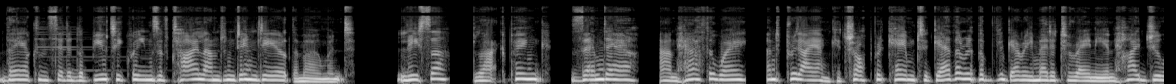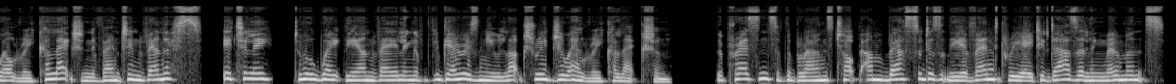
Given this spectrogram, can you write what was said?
They are considered the beauty queens of Thailand and India at the moment. Lisa, Blackpink, Zendaya, Anne Hathaway, and Priyanka Chopra came together at the Bulgari Mediterranean High Jewelry Collection event in Venice, Italy, to await the unveiling of Bulgari's new luxury jewelry collection. The presence of the brand's top ambassadors at the event created dazzling moments,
